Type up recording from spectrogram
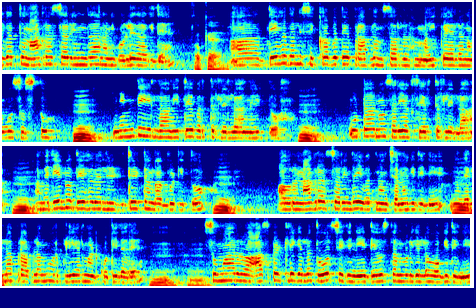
ಇವತ್ತು ನಾಗರಾಜ್ ಸರ್ ಇಂದ ನನಗೆ ಒಳ್ಳೇದಾಗಿದೆ. ಓಕೆ. ಆ, ದೇಹದಲ್ಲಿ ಸಿಕ್ಕಾಪಟ್ಟೆ ಪ್ರಾಬ್ಲಮ್ ಸರ್ ಮೈ ಕೈ ಎಲ್ಲ ನೋವು ಸುಸ್ತು. ನೆಮ್ಮದಿ ಇಲ್ಲ ನಿದ್ದೆ ಬರ್ತಿರ್ಲಿಲ್ಲ ನೈಟ್ ಊಟನೂ ಸರಿಯಾಗಿ ಸೇರ್ತಿರ್ಲಿಲ್ಲ. ಆಮೇಲೆ ಏನೋ ದೇಹದಲ್ಲಿ ಹಿಡ್ದಿಟ್ಟಂಗ್ ಆಗ್ಬಿಟ್ಟಿತ್ತು. ಅವ್ರು ನಾಗರಾಜ್ ಸರ್ ಇಂದ ಇವತ್ತು ನಾನು ಚೆನ್ನಾಗಿದ್ದೀನಿ. ನನ್ನೆಲ್ಲ ಪ್ರಾಬ್ಲಮ್ ಅವ್ರು ಕ್ಲಿಯರ್ ಮಾಡ್ಕೊಟ್ಟಿದ್ದಾರೆ. ಸುಮಾರು ಹಾಸ್ಪಿಟ್ಲಿಗೆಲ್ಲ ತೋರ್ಸಿದೀನಿ ದೇವಸ್ಥಾನಗಳಿಗೆಲ್ಲ ಹೋಗಿದ್ದೀನಿ.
